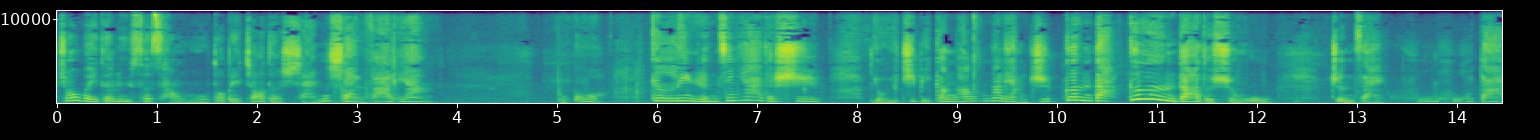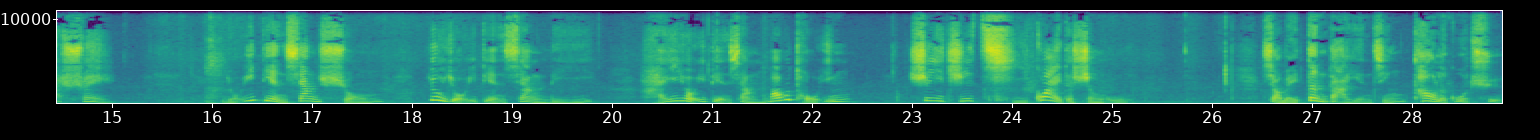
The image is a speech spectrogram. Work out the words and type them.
周围的绿色草木都被照得闪闪发亮。不过，更令人惊讶的是，有一只比刚刚那两只更大、更大的生物正在呼呼大睡，有一点像熊，又有一点像狸，还有一点像猫头鹰，是一只奇怪的生物。小梅瞪大眼睛靠了过去：“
